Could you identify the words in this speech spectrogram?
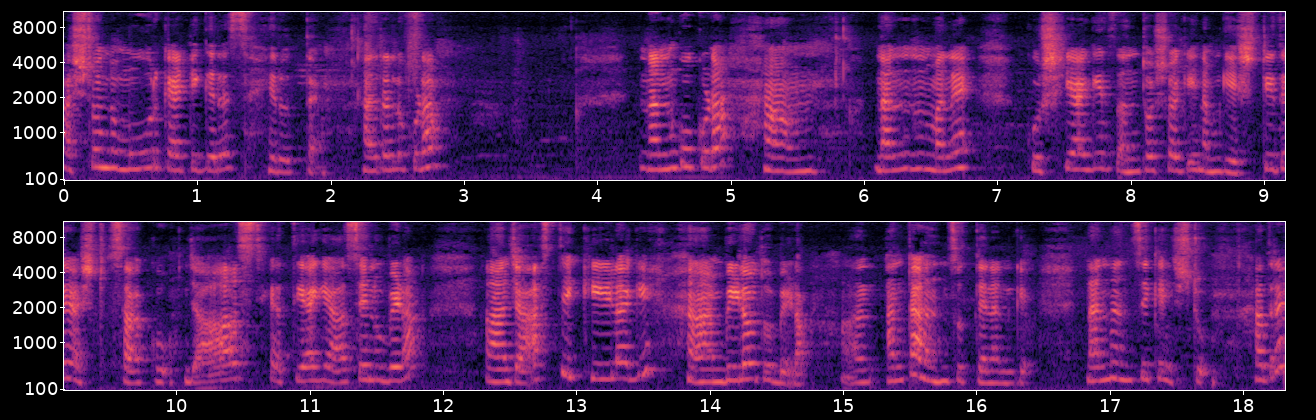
ಅಷ್ಟೊಂದು ಮೂರು ಕ್ಯಾಟಿಗರೀಸ್ ಇರುತ್ತೆ. ಅದರಲ್ಲೂ ಕೂಡ ನನಗೂ ಕೂಡ ನನ್ನ ಮನೆ ಖುಷಿಯಾಗಿ, ಸಂತೋಷವಾಗಿ ನಮಗೆ ಎಷ್ಟಿದೆ ಅಷ್ಟು ಸಾಕು. ಜಾಸ್ತಿ ಅತಿಯಾಗಿ ಆಸೆನೂ ಬೇಡ ಜಾಸ್ತಿ ಕೀಳಾಗಿ ಬೀಳೋದು ಬೇಡ ಅಂತ ಅನಿಸುತ್ತೆ ನನಗೆ. ನನ್ನ ಅನಿಸಿಕೆ ಇಷ್ಟು. ಆದರೆ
